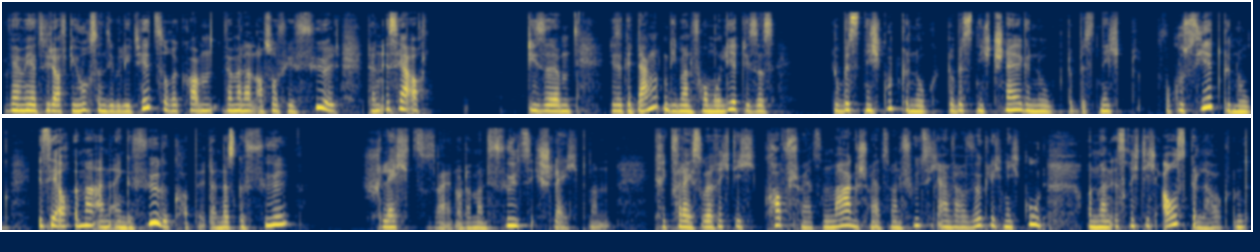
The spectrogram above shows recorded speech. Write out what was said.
wenn wir jetzt wieder auf die Hochsensibilität zurückkommen, wenn man dann auch so viel fühlt, dann ist ja auch diese, diese Gedanken, die man formuliert, dieses du bist nicht gut genug, du bist nicht schnell genug, du bist nicht fokussiert genug, ist ja auch immer an ein Gefühl gekoppelt, an das Gefühl, schlecht zu sein. Oder man fühlt sich schlecht, man kriegt vielleicht sogar richtig Kopfschmerzen, Magenschmerzen, man fühlt sich einfach wirklich nicht gut. Und man ist richtig ausgelaugt. Und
